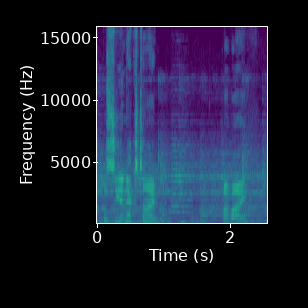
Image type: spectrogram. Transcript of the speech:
We'll see you next time. Bye bye.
